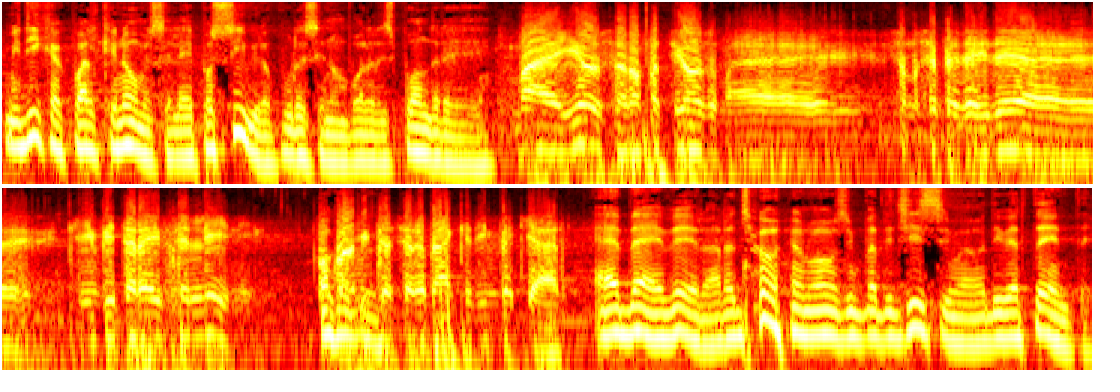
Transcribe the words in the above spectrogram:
mi dica qualche nome se le è possibile oppure se non vuole rispondere. Ma io sarò fazioso, ma eh, sono sempre dell'idea eh, che inviterei Fellini, quale mi piacerebbe anche di invecchiare. Eh beh, è vero, ha ragione, è un uomo simpaticissimo, divertente.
